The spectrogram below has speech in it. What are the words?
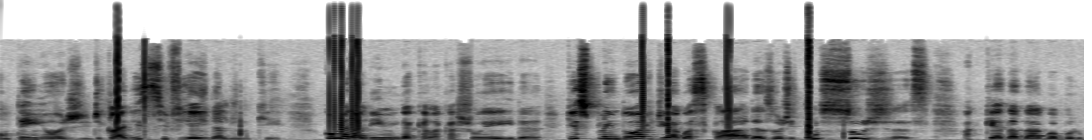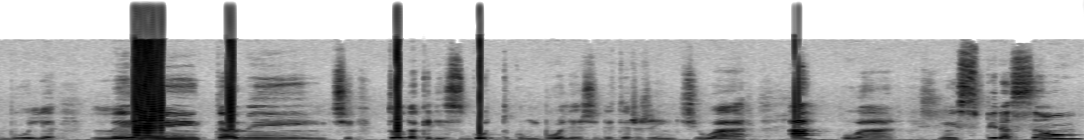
Ontem e Hoje, de Clarice Vieira Link. Como era linda aquela cachoeira, que esplendor de águas claras, hoje tão sujas. A queda d'água borbulha lentamente, todo aquele esgoto com bolhas de detergente. O ar, ah, o ar, inspiração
